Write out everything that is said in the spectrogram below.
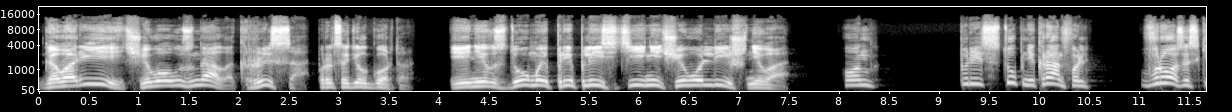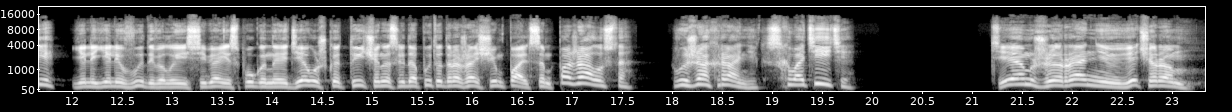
«Говори, чего узнала, крыса!» – процедил Гортер. «И не вздумай приплести ничего лишнего!» «Он преступник, Ранфоль! В розыске!» Еле-еле выдавила из себя испуганная девушка, тыча на следопыта дрожащим пальцем. «Пожалуйста, вы же охранник, схватите!» Тем же ранним вечером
